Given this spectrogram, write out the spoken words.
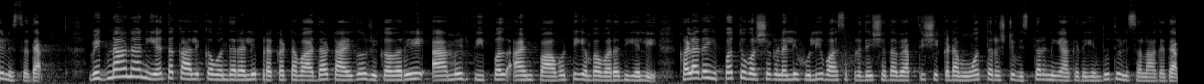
ತಿಳಿಸಿದೆ. ವಿಜ್ಞಾನ ನಿಯತಕಾಲಿಕವೊಂದರಲ್ಲಿ ಪ್ರಕಟವಾದ tiger recovery amid people and poverty ಎಂಬ ವರದಿಯಲ್ಲಿ ಕಳೆದ ಇಪ್ಪತ್ತು ವರ್ಷಗಳಲ್ಲಿ ಹುಲಿ ವಾಸ ಪ್ರದೇಶದ ವ್ಯಾಪ್ತಿ ಶೇಕಡ ಮೂವತ್ತರಷ್ಟು ವಿಸ್ತರಣೆಯಾಗಿದೆ ಎಂದು ತಿಳಿಸಲಾಗಿದೆ.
